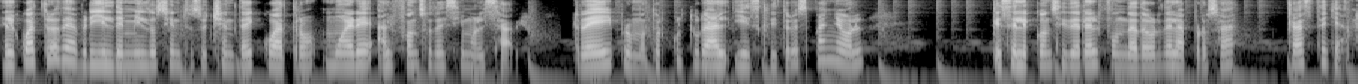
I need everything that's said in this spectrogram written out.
El 4 de abril de 1284 muere Alfonso X el Sabio, rey, promotor cultural y escritor español que se le considera el fundador de la prosa castellana.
